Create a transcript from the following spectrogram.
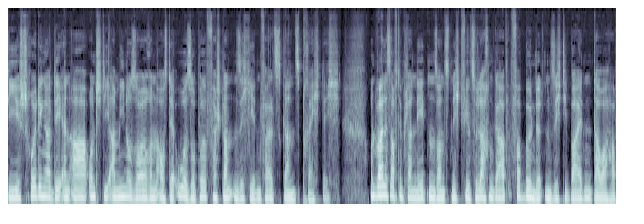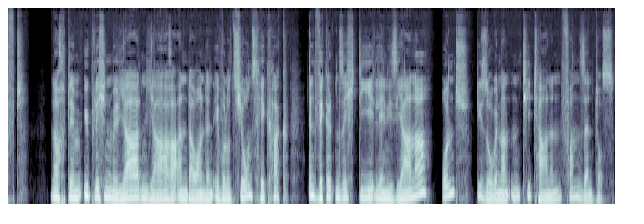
Die Schrödinger DNA und die Aminosäuren aus der Ursuppe verstanden sich jedenfalls ganz prächtig. Und weil es auf dem Planeten sonst nicht viel zu lachen gab, verbündeten sich die beiden dauerhaft. Nach dem üblichen Milliarden Jahre andauernden Evolutionshickhack entwickelten sich die Lenisianer und die sogenannten Titanen von Sentus.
